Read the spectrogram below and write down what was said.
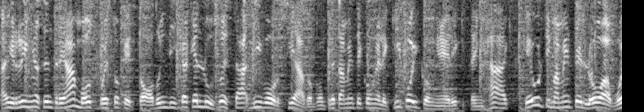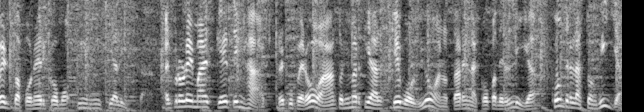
Hay riñas entre ambos, puesto que todo indica que el luso está divorciado completamente con el equipo y con Eric Ten Hag, que últimamente lo ha vuelto a poner como inicialista. El problema es que Ten Hag recuperó a Anthony Martial, que volvió a anotar en la Copa de la Liga contra el Aston Villa.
